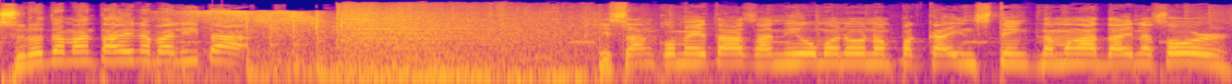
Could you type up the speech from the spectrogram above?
Sunod naman tayo na balita. Isang kometa sa ni umano ng pagka-instinct ng mga dinosaur.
